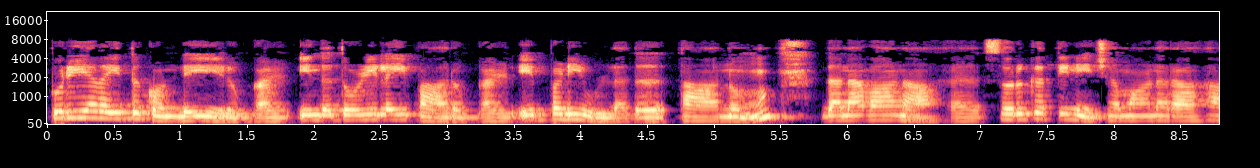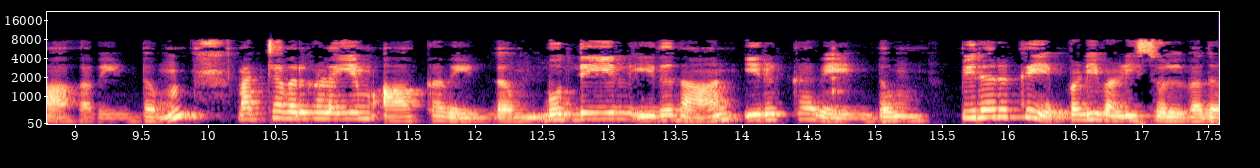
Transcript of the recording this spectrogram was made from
புரிய வைத்து கொண்டே இருங்கள். இந்த தொழிலை பாருங்கள். எப்படி உள்ளது? தானும் தனவானாக சொர்க்கத்தின் எஜமானராக ஆக வேண்டும். மற்றவர்களையும் ஆக்க வேண்டும். புத்தியில் இதுதான் இருக்க வேண்டும். பிறருக்கு எப்படி வழி சொல்வது?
